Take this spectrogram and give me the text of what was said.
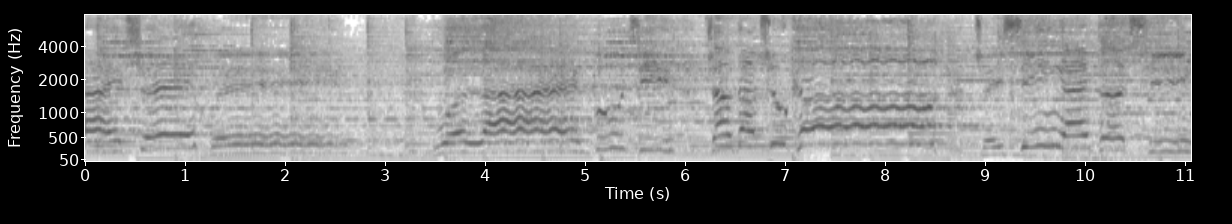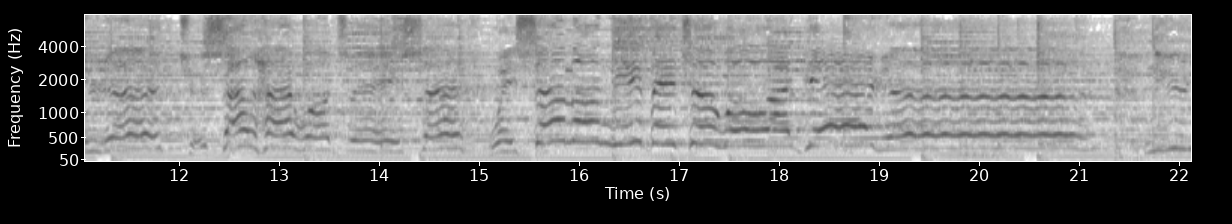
被爱摧毁。我来不及找到出口，最心爱的情人却伤害我最深。为什么你背着我爱别人？女人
